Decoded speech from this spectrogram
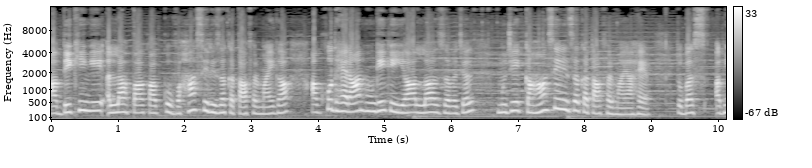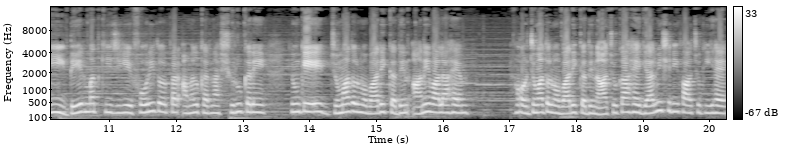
आप देखेंगे, अल्लाह पाक आपको वहाँ से रिज़क अता फरमाएगा। आप खुद हैरान होंगे कि या अल्लाह जवजल मुझे कहाँ से रिज़क अता फरमाया है? तो बस अभी देर मत कीजिए, फौरी तौर पर अमल करना शुरू करें, क्योंकि जुमातुल मुबारक का दिन आने वाला है और जुमातुल मुबारक का दिन आ चुका है, ग्यारहवीं शरीफ आ चुकी है।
